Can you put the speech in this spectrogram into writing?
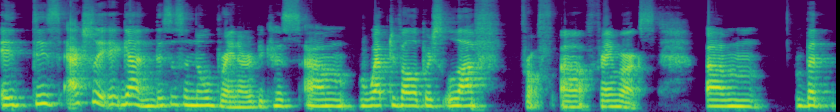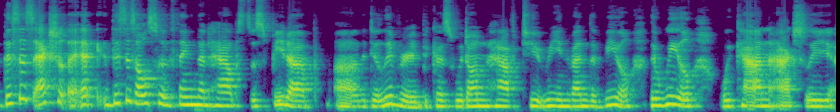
it is actually, again, this is a no brainer because um, web developers love uh, frameworks. Um, but this is actually uh, this is also a thing that helps to speed up uh, the delivery because we don't have to reinvent the wheel the wheel. We can actually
